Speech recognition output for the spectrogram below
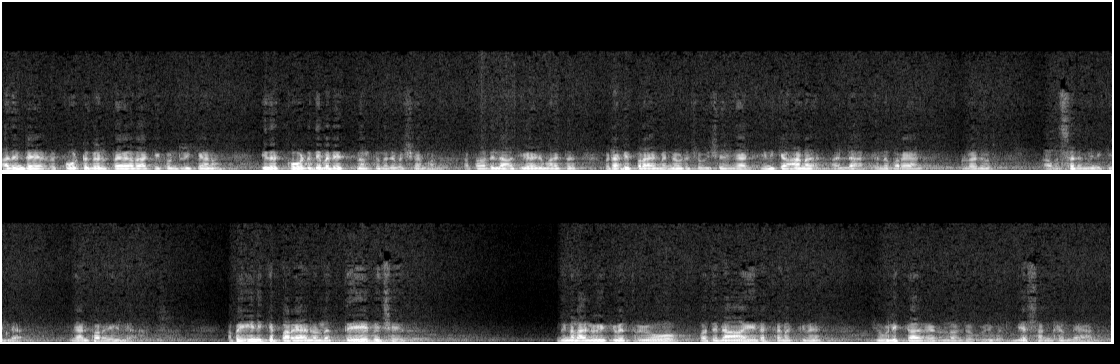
അതിന്റെ റിപ്പോർട്ടുകൾ തയ്യാറാക്കിക്കൊണ്ടിരിക്കുകയാണ്. ഇത് കോടതി വരെ എത്തി നിൽക്കുന്നൊരു വിഷയമാണ്. അപ്പോൾ അതിൽ ആധികാരികമായിട്ട് ഒരു അഭിപ്രായം എന്നോട് ചോദിച്ചു കഴിഞ്ഞാൽ എനിക്കാണ് അല്ല എന്ന് പറയാൻ ഉള്ളൊരു അവസരം എനിക്കില്ല. ഞാൻ പറയില്ല. അപ്പോൾ എനിക്ക് പറയാനുള്ള ദയവ് ചെയ്ത് നിങ്ങൾ ആലോചിക്കൂ എത്രയോ പതിനായിരക്കണക്കിന് ജോലിക്കാരുള്ള ഒരു ഒരു വലിയ സംഘടനയാണ്.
